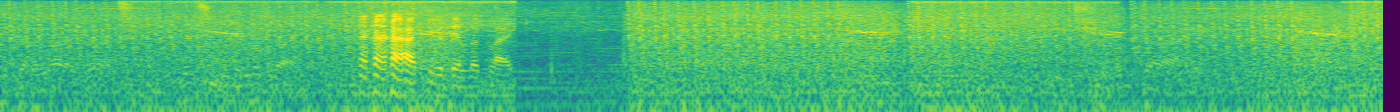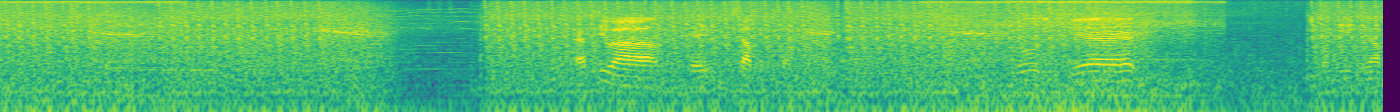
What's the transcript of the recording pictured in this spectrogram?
You've got a lot of guts. Let's see what they look like. to um yeah, stop and stuff. Holy shit. Keep on beating it up.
